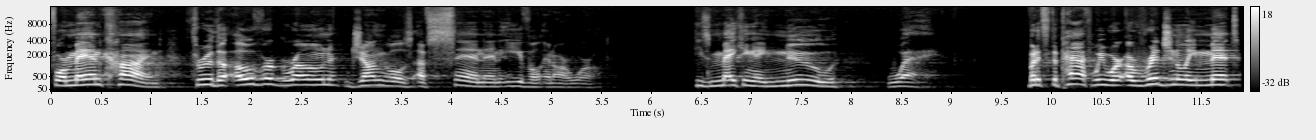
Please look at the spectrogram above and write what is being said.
for mankind through the overgrown jungles of sin and evil in our world. He's making a new way. But it's the path we were originally meant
